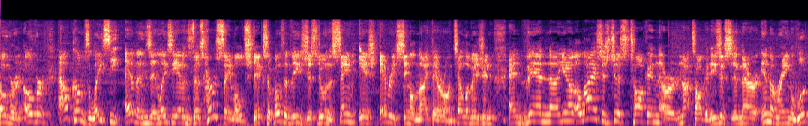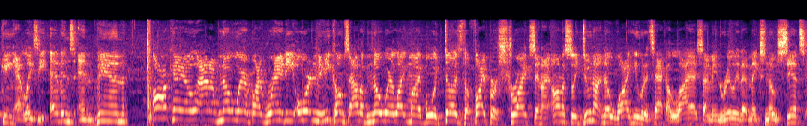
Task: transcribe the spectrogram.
over and over. Out comes Lacey Evans, and Lacey Evans does her same old shtick, so both of these just doing the same-ish every single night they are on television. And then, uh, you know, Elias is just talking, or not talking, he's just in there in the ring looking at Lacey Evans, and then RKO out of nowhere by Randy Orton. He comes out of nowhere like my boy does. The Viper strikes, and I honestly do not know why he would attack Elias. I mean, really, that makes no sense.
